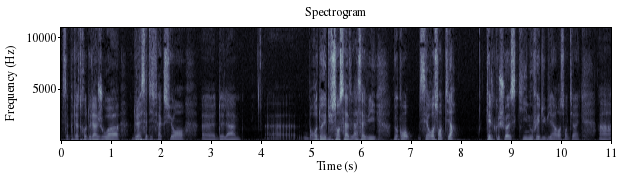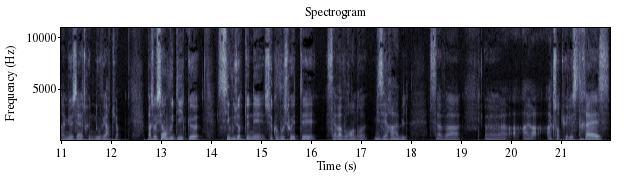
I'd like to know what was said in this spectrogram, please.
Ça peut être de la joie, de la satisfaction, euh, de la euh, redonner du sens à, sa vie. Donc c'est ressentir quelque chose qui nous fait du bien, ressentir un, mieux-être, une ouverture. Parce que si on vous dit que si vous obtenez ce que vous souhaitez, ça va vous rendre misérable, ça va euh, accentuer le stress,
